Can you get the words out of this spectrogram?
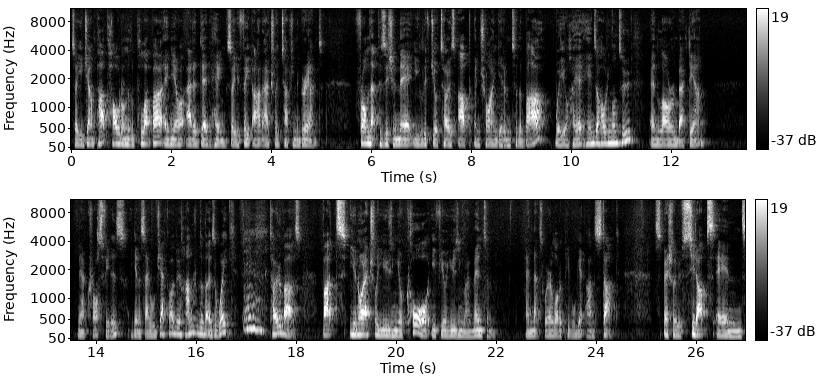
So you jump up, hold onto the pull up bar, and you're at a dead hang. So your feet aren't actually touching the ground. From that position there, you lift your toes up and try and get them to the bar where your hands are holding onto and lower them back down. Now, CrossFitters are going to say, well, Jack, I do hundreds of those a week, toter bars. But you're not actually using your core if you're using momentum. And that's where a lot of people get unstuck, especially with sit ups and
